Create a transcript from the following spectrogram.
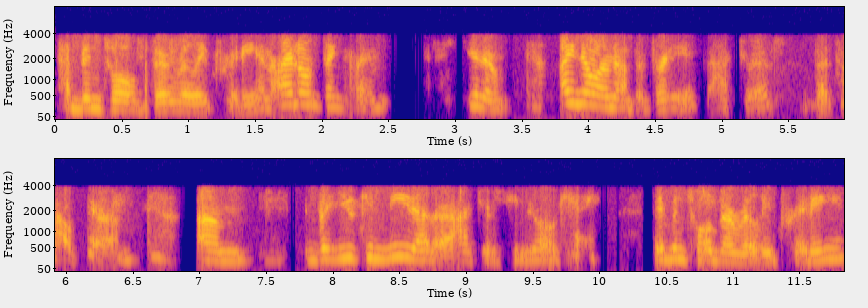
have been told they're really pretty, and I don't think I'm, you know, I know I'm not the prettiest actress that's out there, um, but you can meet other actors who go, okay, they've been told they're really pretty,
